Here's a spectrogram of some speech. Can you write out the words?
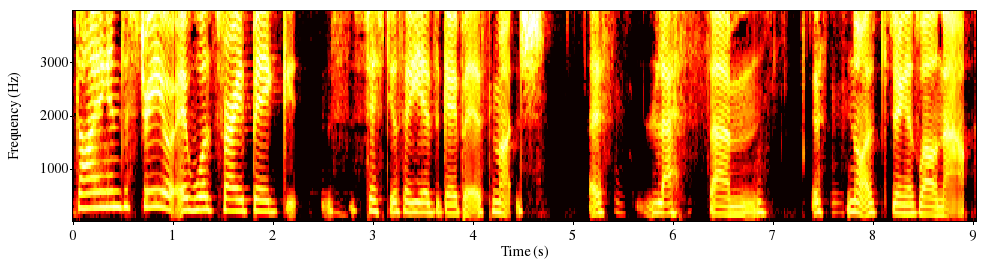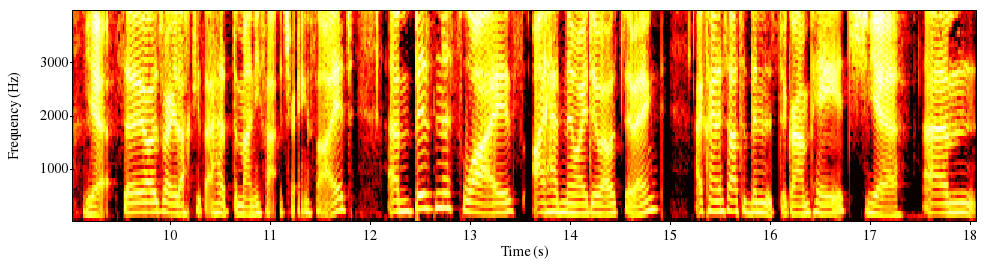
dying industry. Or it was very big s- fifty or so years ago, but it's much, it's less. Um, it's not doing as well now. Yeah. So I was very lucky that I had the manufacturing side. Um, business wise, I had no idea what I was doing. I kind of started an Instagram page Yeah. Um,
